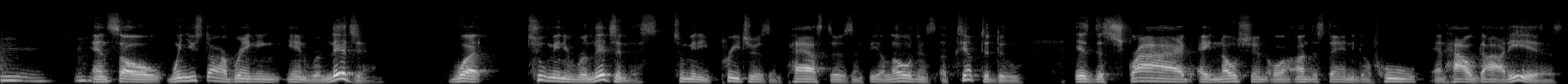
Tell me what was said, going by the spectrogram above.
Mm-hmm. And so when you start bringing in religion, what too many religionists, too many preachers and pastors and theologians attempt to do is describe a notion or understanding of who and how God is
